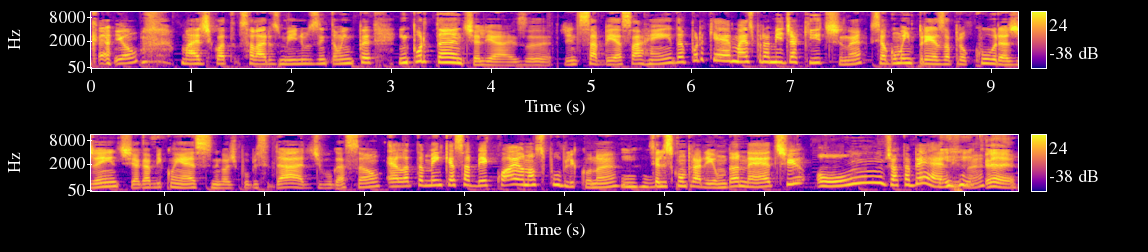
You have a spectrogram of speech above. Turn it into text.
que ganham mais de quatro salários mínimos, então imp- importante, aliás, a gente saber essa renda, porque é mais pra mídia kit, né? Se alguma empresa procura a gente, a Gabi conhece esse negócio de publicidade, divulgação, ela também quer saber qual é o nosso público, né? Se eles comprariam um da NET ou um JBL, né? É.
